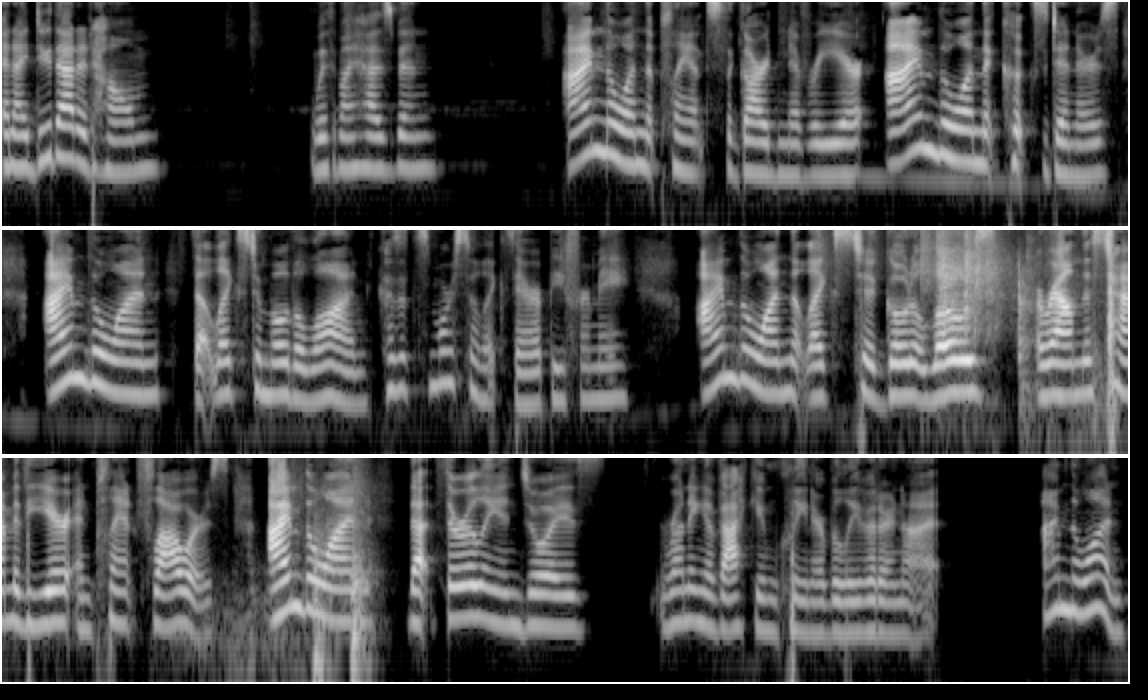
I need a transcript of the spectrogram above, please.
and I do that at home with my husband. I'm the one that plants the garden every year. I'm the one that cooks dinners. I'm the one that likes to mow the lawn because it's more so like therapy for me. I'm the one that likes to go to Lowe's around this time of the year and plant flowers. I'm the one that thoroughly enjoys running a vacuum cleaner, believe it or not. I'm the one.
